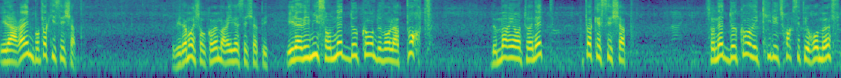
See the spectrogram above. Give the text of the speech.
et la reine pour pas qu'ils s'échappent. Évidemment, ils sont quand même arrivés à s'échapper. Et il avait mis son aide de camp devant la porte de Marie-Antoinette pour pas qu'elle s'échappe. Son aide de camp avec qui, il, je crois que c'était Romeuf,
